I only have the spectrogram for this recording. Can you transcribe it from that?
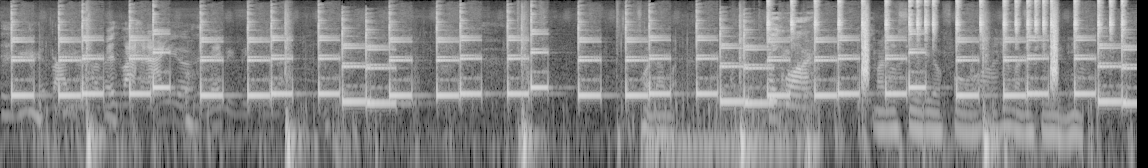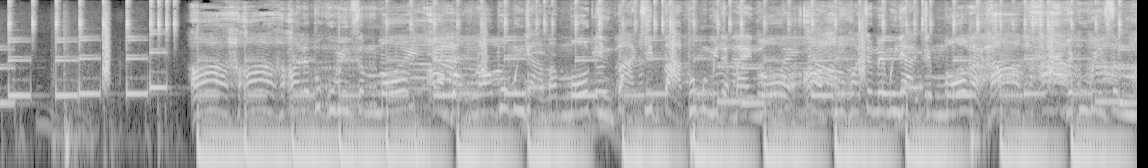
เป็นสายหายอยู่ในหนึ่งนี้หัวดำอะ Big War. มาเลเซียเรียวโฟที่มาเลเซียอยู่นี่อ่าอ่าอ่าแล้วพวกกูวินสโมกอ่าบอกน้องพวกมึงอย่ามาโมกินปากขี้ปากพวกมึงมีแต่แมงโมอ่ากูพอจนเมื่อมึงอยากจะโมกอะอ่าแล้วกูวินสโม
